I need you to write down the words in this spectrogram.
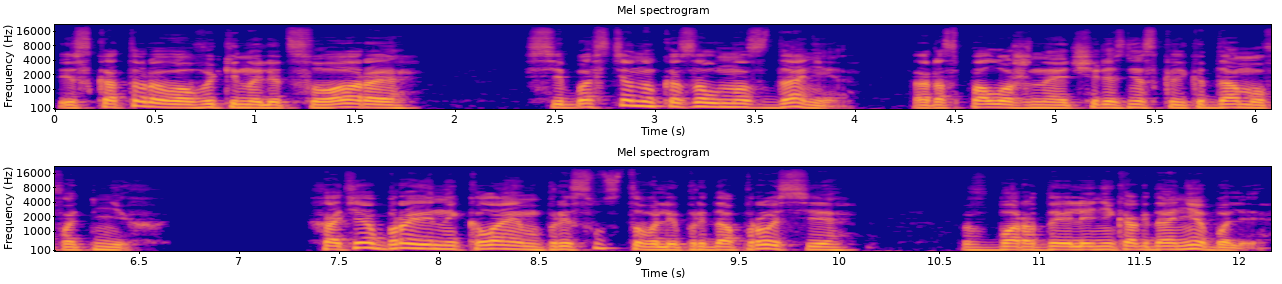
из которого выкинули Цуары, Себастьян указал на здание – расположенная через несколько домов от них. Хотя Брайан и Клайм присутствовали при допросе, в борделе никогда не были,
